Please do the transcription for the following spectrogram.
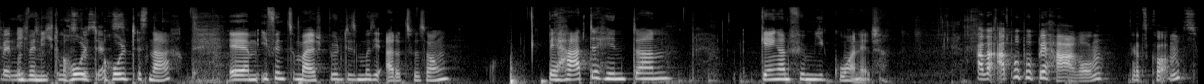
Wenn nicht, Und wenn nicht, holt, holt es nach. Ähm, ich finde zum Beispiel, das muss ich auch dazu sagen, behaarte Hintern gängen für mich gar nicht. Aber apropos Behaarung, jetzt kommt's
